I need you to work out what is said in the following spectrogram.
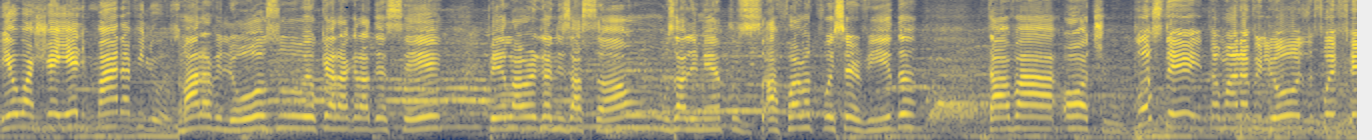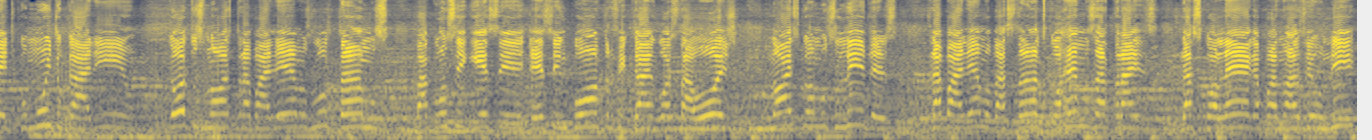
eu achei ele maravilhoso. Maravilhoso, eu quero agradecer pela organização, os alimentos, a forma que foi servida, estava ótimo. Gostei, está maravilhoso, foi feito com muito carinho, Todos nós trabalhamos, lutamos para conseguir esse, esse encontro ficar em Gosta hoje. Nós, como os líderes, trabalhamos bastante, corremos atrás das colegas para nós reunir,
